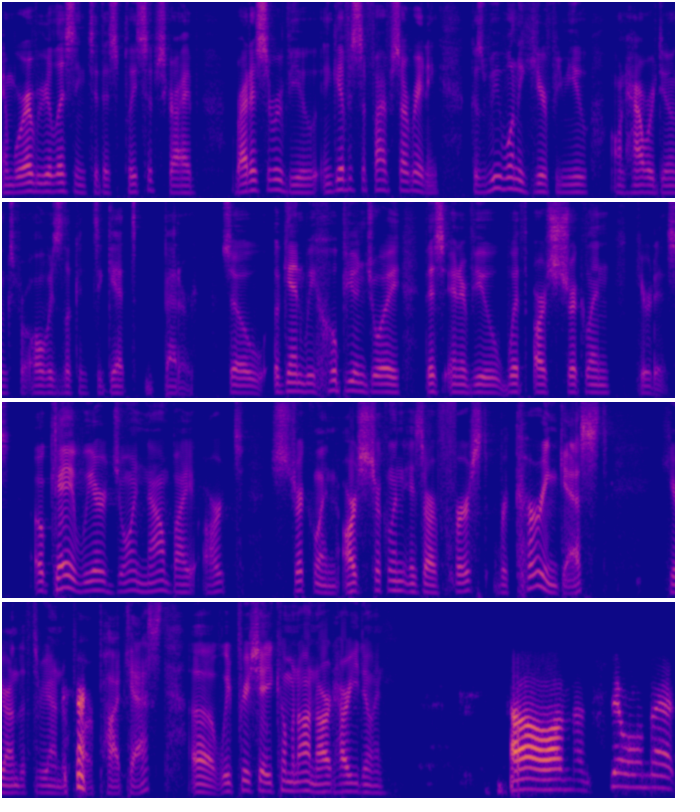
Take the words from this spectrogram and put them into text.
And wherever you're listening to this, please subscribe, write us a review, and give us a 5 star rating because we want to hear from you on how we're doing because we're always looking to get better. So, again, we hope you enjoy this interview with Art Stricklin. Here it is. Okay, we are joined now by Art Stricklin. Art Stricklin is our first recurring guest here on the Three Under Par podcast. Uh, we appreciate you coming on, Art. How are you doing? Oh, I'm, I'm still on that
